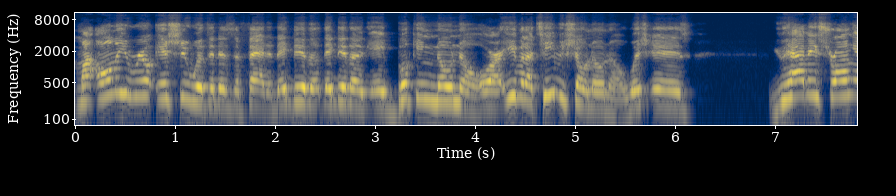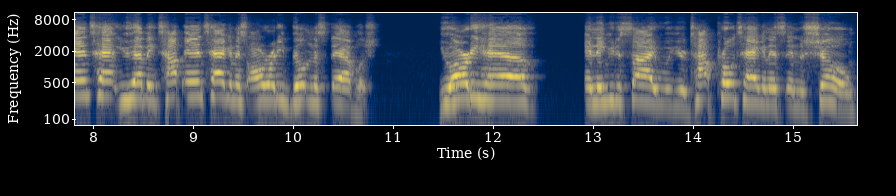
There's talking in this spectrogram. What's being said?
my only real issue with it is the fact that they did a, they did a, a booking no no or even a TV show no no, which is you have a strong antag you have a top antagonist already built and established. You already have, and then you decide with your top protagonist in the show,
